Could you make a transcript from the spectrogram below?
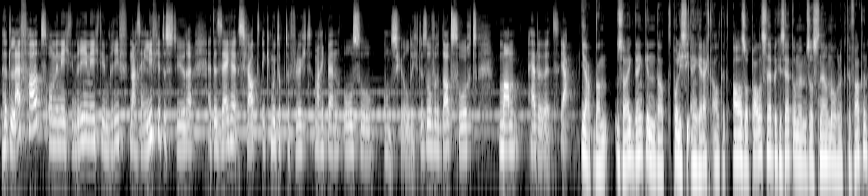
het lef had om in 1993 een brief naar zijn liefje te sturen en te zeggen, schat, ik moet op de vlucht, maar ik ben o zo onschuldig. Dus over dat soort man hebben we het. Ja. Ja, dan zou ik denken dat politie en gerecht altijd alles op alles hebben gezet om hem zo snel mogelijk te vatten.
